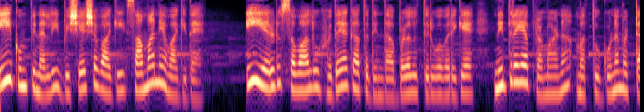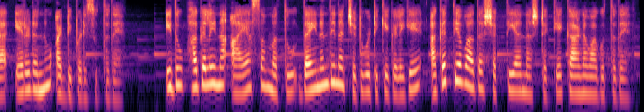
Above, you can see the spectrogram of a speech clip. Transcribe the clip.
ಈ ಗುಂಪಿನಲ್ಲಿ ವಿಶೇಷವಾಗಿ ಸಾಮಾನ್ಯವಾಗಿದೆ. ಈ ಎರಡು ಸವಾಲು ಹೃದಯಘಾತದಿಂದ ಬಳಲುತ್ತಿರುವವರಿಗೆ ನಿದ್ರೆಯ ಪ್ರಮಾಣ ಮತ್ತು ಗುಣಮಟ್ಟ ಎರಡನ್ನೂ ಅಡ್ಡಿಪಡಿಸುತ್ತದೆ. ಇದು ಹಗಲಿನ ಆಯಾಸ ಮತ್ತು ದೈನಂದಿನ ಚಟುವಟಿಕೆಗಳಿಗೆ ಅಗತ್ಯವಾದ ಶಕ್ತಿಯ ನಷ್ಟಕ್ಕೆ ಕಾರಣವಾಗುತ್ತದೆ.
